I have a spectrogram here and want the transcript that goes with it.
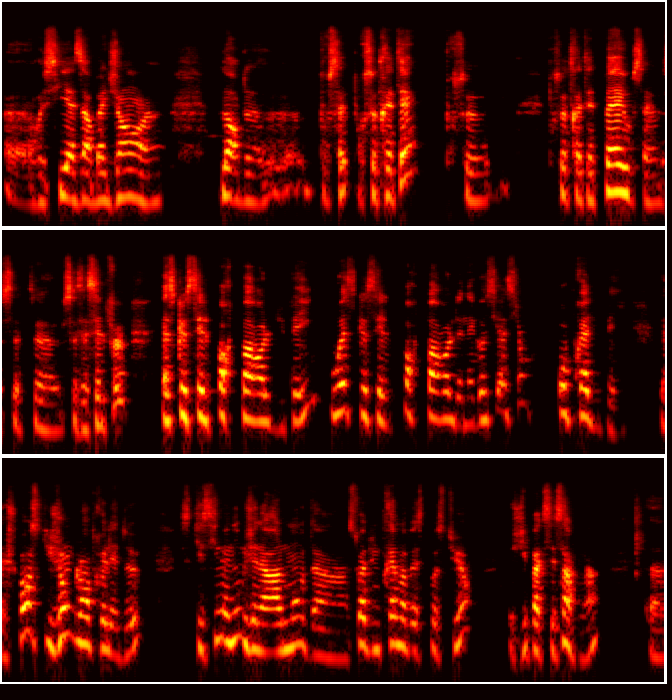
Russie, Azerbaïdjan, pour, ce, pour ce traité, pour ce, pour ce traité de paix ou ce, euh, cessez-le-feu Est-ce que c'est le porte-parole du pays ou est-ce que c'est le porte-parole des négociations auprès du pays? Je pense qu'il jongle entre les deux, ce qui est synonyme généralement soit d'une très mauvaise posture, je ne dis pas que c'est simple, hein, euh,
